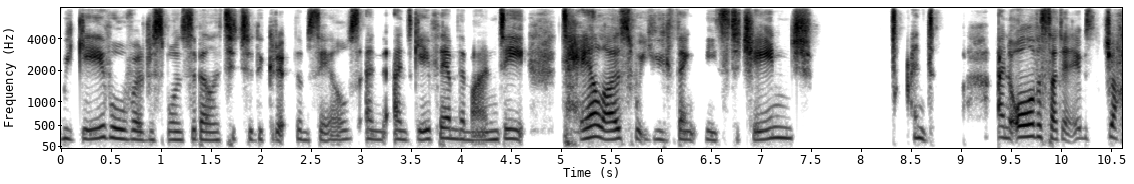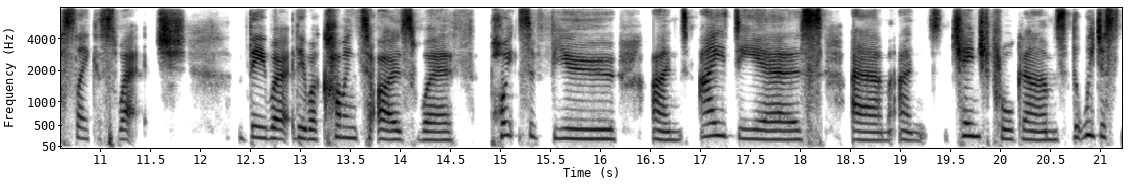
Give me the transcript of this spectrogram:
We gave over responsibility to the group themselves and and gave them the mandate. Tell us what you think needs to change. And and all of a sudden it was just like a switch. They were they were coming to us with points of view and ideas um, and change programs that we just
